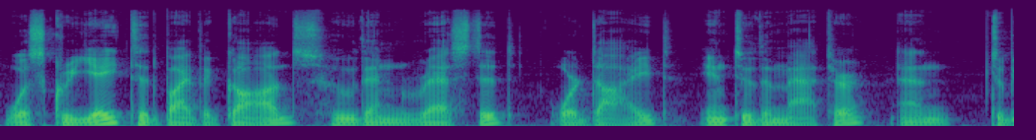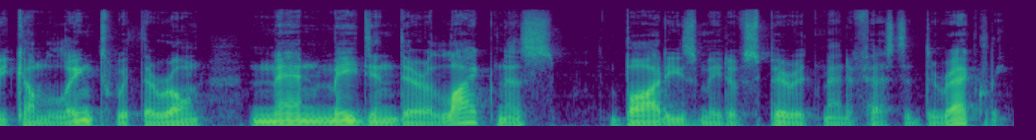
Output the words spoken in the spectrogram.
was created by the gods, who then rested or died into the matter, and to become linked with their own men made in their likeness, bodies made of spirit manifested directly.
